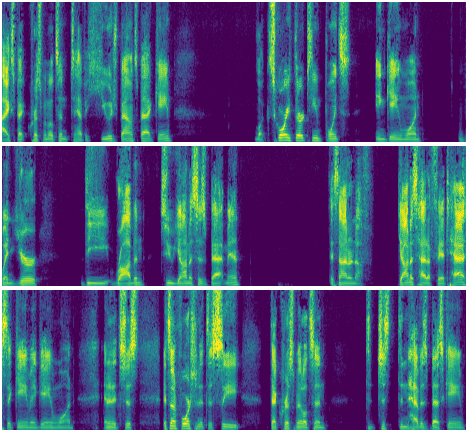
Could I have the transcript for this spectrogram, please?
I expect Khris Middleton to have a huge bounce back game. Look, scoring 13 points in game one when you're the Robin to Giannis's Batman, it's not enough. Giannis had a fantastic game in game one. And it's just, it's unfortunate to see that Khris Middleton t- just didn't have his best game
